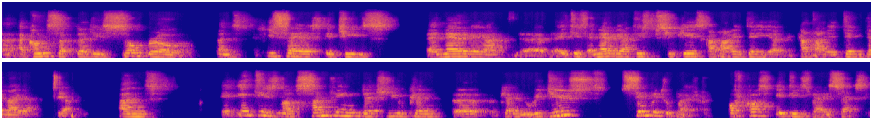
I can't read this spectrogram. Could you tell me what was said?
uh, a concept that is so broad, and he says it is energia, it is energia tis psyches kataretentelaya. Yeah. And it is not something that you can uh, can reduce simply to pleasure. Of course, it is very sexy,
